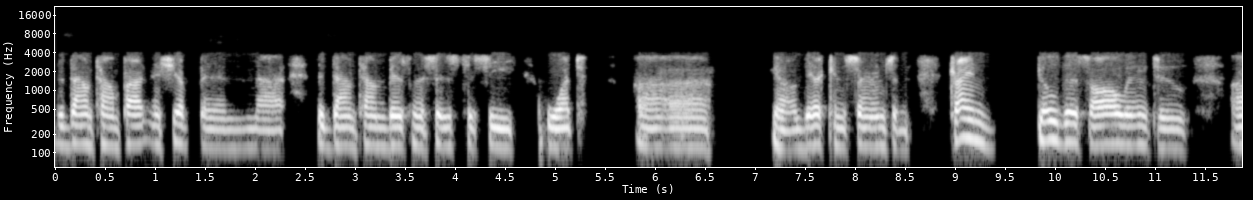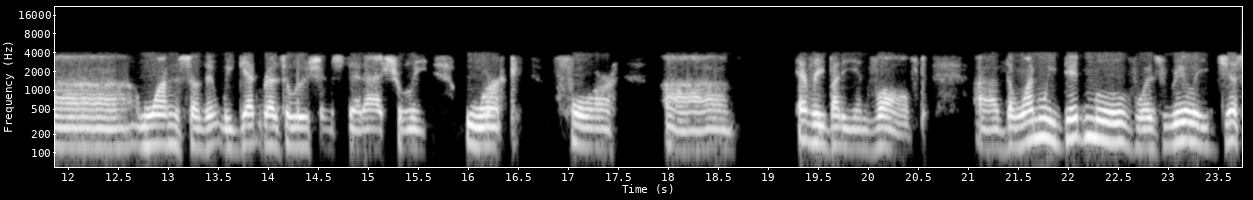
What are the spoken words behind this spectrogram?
the downtown partnership and uh, the downtown businesses to see what you know their concerns and try and build this all into one so that we get resolutions that actually work for uh, everybody involved. Uh, the one we did move was really just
